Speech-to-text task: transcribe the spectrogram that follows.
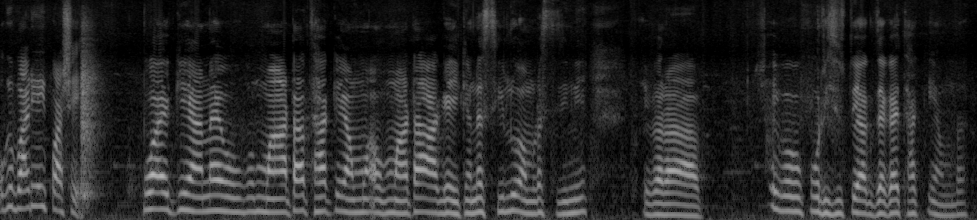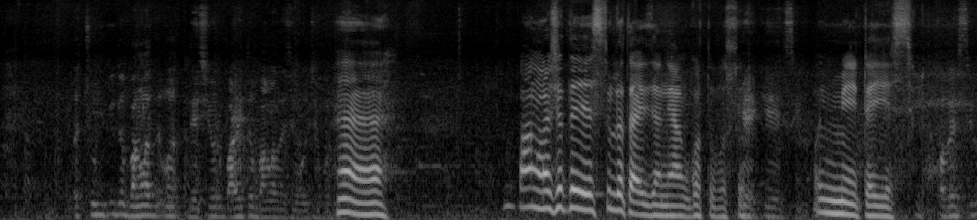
ওকে বাড়ি ওই পাশে। কয় কি আনে ও মাটা থাকে মাটা আগে এখানে ছিল আমরা চিনি। এবার সেইভাবে পরিচিত এক জায়গায় থাকি আমরা। তো বাংলাদেশি তো হ্যাঁ হ্যাঁ এসছিল তাই জানি আর গত বছর। ওই মেয়েটাই এসছিল। এসেছিল?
